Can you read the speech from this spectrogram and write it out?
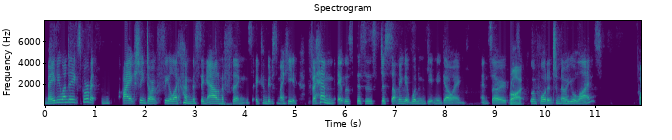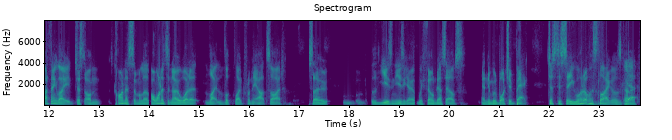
maybe one day explore but i actually don't feel like i'm missing out on things it can be just in my head for him it was this is just something that wouldn't get me going and so Right. it's important to know your lines I think like just on kind of similar. I wanted to know what it like looked like from the outside. So years and years ago, we filmed ourselves and then we'd watch it back just to see what it was like. It was kind of,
